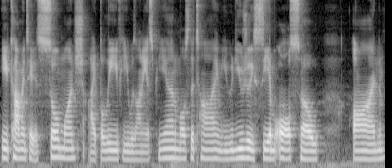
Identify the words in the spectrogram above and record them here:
he commentated so much. I believe he was on ESPN most of the time. You would usually see him also on,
